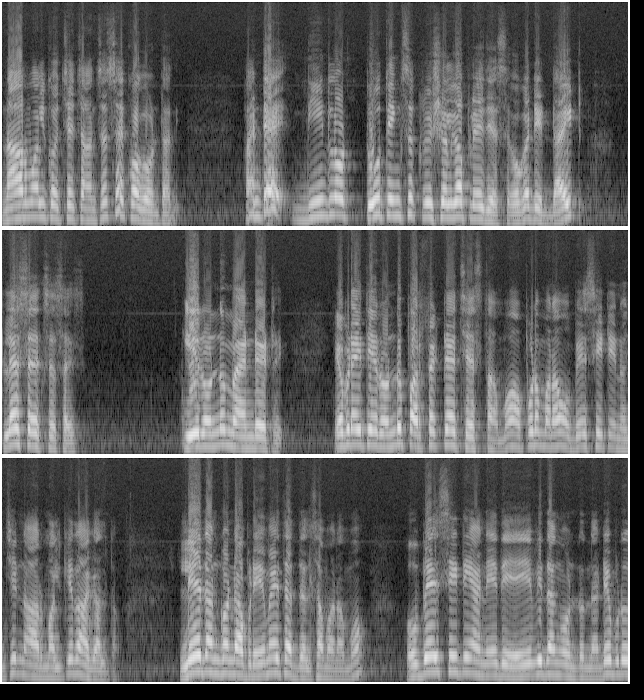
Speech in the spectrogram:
నార్మల్కి వచ్చే ఛాన్సెస్ ఎక్కువగా ఉంటుంది. అంటే దీంట్లో టూ థింగ్స్ క్రూషియల్గా ప్లే చేస్తాయి. ఒకటి డైట్ ప్లస్ ఎక్సర్సైజ్ ఈ రెండు మ్యాండేటరీ ఎప్పుడైతే ఈ రెండు పర్ఫెక్ట్గా చేస్తామో అప్పుడు మనం ఒబేసిటీ నుంచి నార్మల్కి రాగలుగుతాం. లేదనుకోండి అప్పుడు ఏమవుతుంది తెలుసా మనము? ఒబేసిటీ అనేది ఏ విధంగా ఉంటుందంటే ఇప్పుడు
